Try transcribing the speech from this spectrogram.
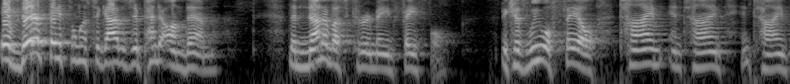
if their faithfulness to God was dependent on them, then none of us could remain faithful because we will fail time and time and time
